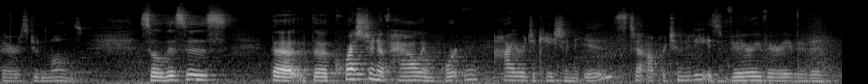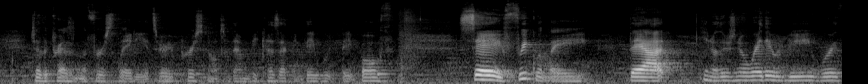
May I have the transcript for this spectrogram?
their student loans. So this is the the question of how important higher education is to opportunity is very very vivid to the president and the first lady. It's very personal to them because I think they would they both say frequently that you know there's no way they would be where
